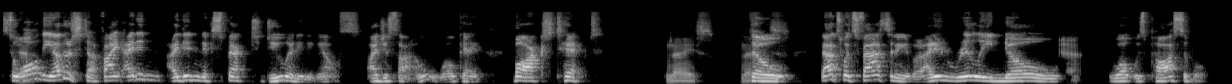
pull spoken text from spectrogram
So Yeah. all the other stuff I I didn't I didn't expect to do anything else. I just thought, oh, okay, box ticked. Nice. nice. So that's what's fascinating about it. I didn't really know Yeah. what was possible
